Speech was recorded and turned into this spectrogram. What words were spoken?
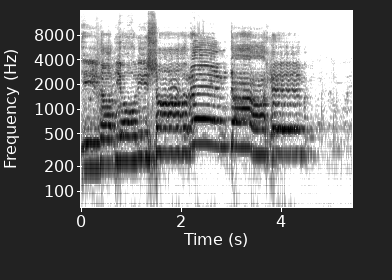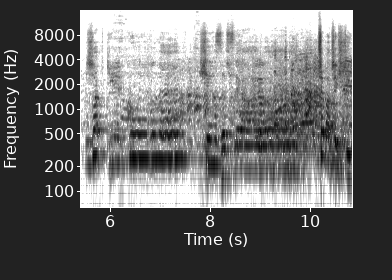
i nad Joli szarym dachem rzadkie gównem się zesrała. Trzeba czyścić.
